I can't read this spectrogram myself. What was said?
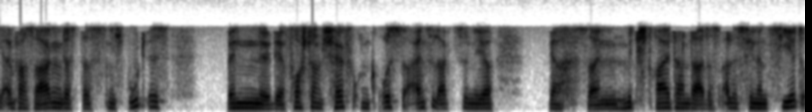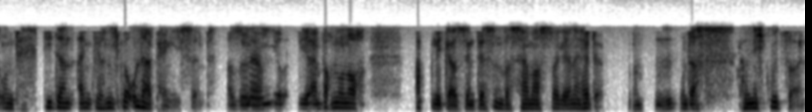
die einfach sagen, dass das nicht gut ist, wenn äh, der Vorstandschef und größte Einzelaktionär ja, seinen Mitstreitern da das alles finanziert und die dann eigentlich nicht mehr unabhängig sind. Also ja. die, die einfach nur noch Abnicker sind dessen, was Herr Master gerne hätte. Mhm. Und das kann nicht gut sein.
